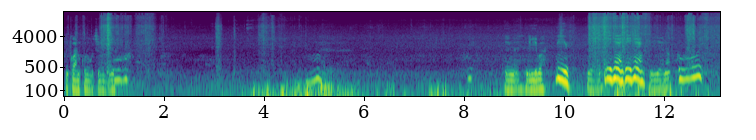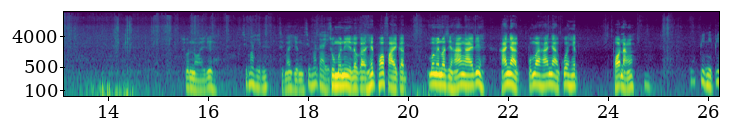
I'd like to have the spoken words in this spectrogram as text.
มันก่อนกูรู้ชิลีอยู่ปิงใดดีบ่ดี ดีดีแห้งดีแห้งดีอะเนาะโอ้ยส่วนหน่อยดิสิมาเห็นสิมาเห็นสิมาได้ซุมื้อนี้แล้วก็เฮ็ดเพาะไฟก็บ่แม่นว่าสิหาง่ายดิหายากผมว่าหายากกว่าเฮ็ดเพาะหนัง ปีนี้ปี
